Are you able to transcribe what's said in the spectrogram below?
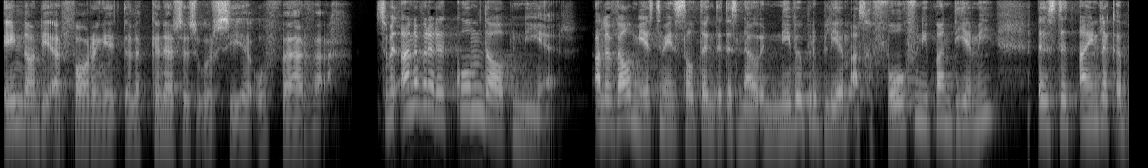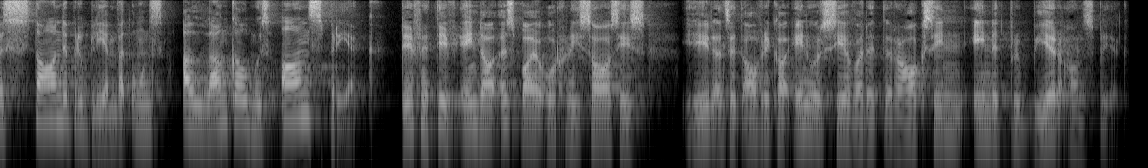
en dan die ervaring het hulle kinders is oor see of ver weg. So met ander woorde dit kom daarop neer. Alhoewel meeste mense sal dink dit is nou 'n nuwe probleem as gevolg van die pandemie, is dit eintlik 'n bestaande probleem wat ons al lankal moes aanspreek. Definitief en daar is baie organisasies hier in Suid-Afrika en oor see wat dit raak sien en dit probeer aanspreek.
